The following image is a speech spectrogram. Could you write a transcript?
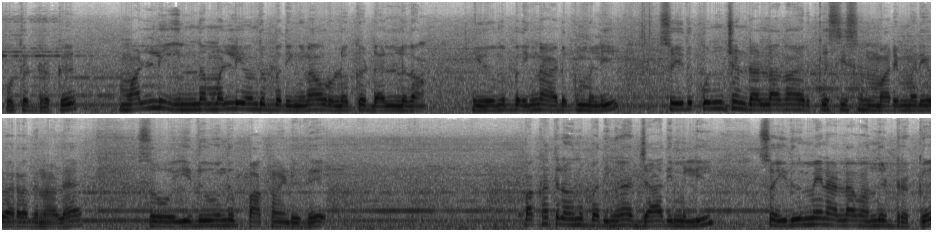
பூத்துட்ருக்கு மல்லி இந்த மல்லி வந்து பார்த்திங்கன்னா ஓரளவுக்கு டல்லு தான். இது வந்து பார்த்திங்கன்னா அடுக்கு மல்லி. ஸோ இது கொஞ்சம் டல்லாக தான் இருக்குது சீசன் மாறி மாறி வர்றதுனால. ஸோ இது வந்து பார்க்க வேண்டியது. பக்கத்தில் வந்து பார்த்திங்கன்னா ஜாதி மல்லி. ஸோ இதுவுமே நல்லா வந்துட்டுருக்கு.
